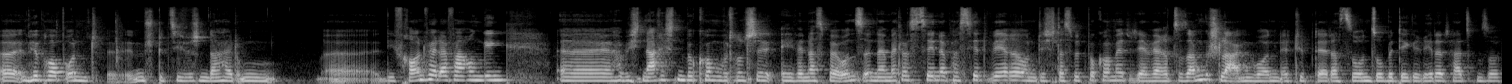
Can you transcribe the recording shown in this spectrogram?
äh, im Hip-Hop und äh, im Spezifischen da halt um äh, die Frauenfelderfahrung ging, äh, habe ich Nachrichten bekommen, wo drin steht, ey, wenn das bei uns in der Metal-Szene passiert wäre und ich das mitbekommen hätte, der wäre zusammengeschlagen worden, der Typ, der das so und so mit dir geredet hat und so.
